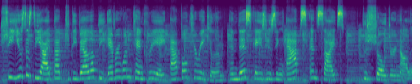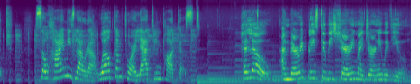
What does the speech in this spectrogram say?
She uses the iPad to develop the Everyone Can Create Apple curriculum, in this case, using apps and sites to show their knowledge. So, hi, Ms. Laura, welcome to our Latin podcast. Hello, I'm very pleased to be sharing my journey with you.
